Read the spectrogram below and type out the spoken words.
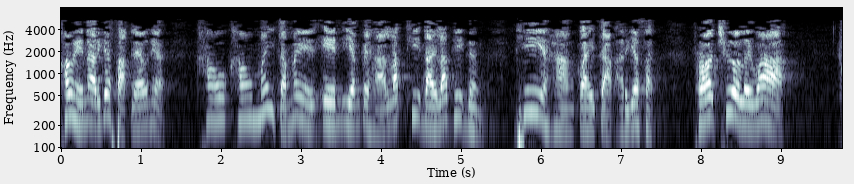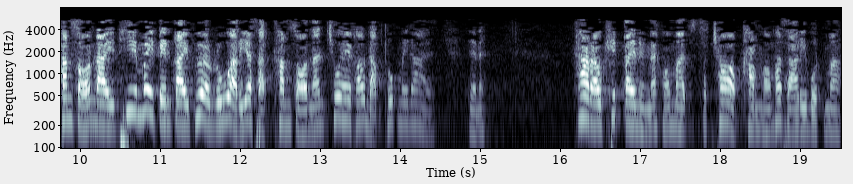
เขาเห็นอริยสัจแล้วเนี่ยเขาเขาไม่จะไม่เอ็นเอียงไปหาลัทธิใดลัทธิหนึ่ง ที่ห่างไกลจากอริยสัจเพราะเชื่อเลยว่าคำสอนใดที่ไม่เป็นไปเพื่อรู้อริยสัจคำสอนนั้นช่วยให้เขาดับทุกข์ไม่ได้เนี่ยนะ ถ้าเราคิดไปหนึ่งนะของมาชอบคำของภาษาริบุตรมาก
